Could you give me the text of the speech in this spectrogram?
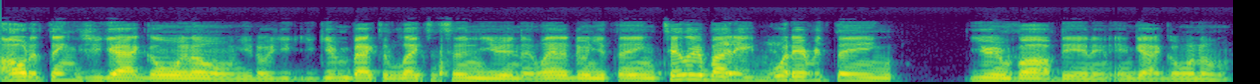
all the things you got going on. You know, you, you're giving back to Lexington, you're in Atlanta doing your thing. Tell everybody what everything you're involved in and, and got going on.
